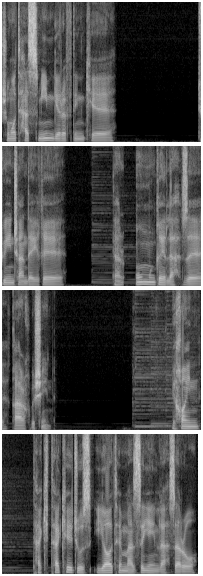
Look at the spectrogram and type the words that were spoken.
شما تصمیم گرفتین که توی این چند دقیقه در عمق لحظه غرق بشین می‌خواین تک تک جزئیات مزه این لحظه رو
